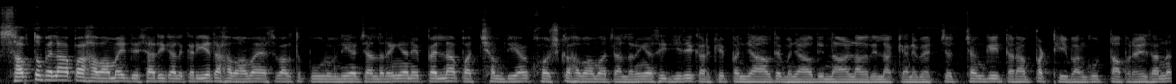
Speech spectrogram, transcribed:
ਸਭ ਤੋਂ ਪਹਿਲਾਂ ਆਪਾਂ ਹਵਾਵਾਂ ਦੀ ਦਿਸ਼ਾ ਦੀ ਗੱਲ ਕਰੀਏ ਤਾਂ ਹਵਾਵਾਂ ਇਸ ਵਕਤ ਪੂਰਬ ਦੀਆਂ ਚੱਲ ਰਹੀਆਂ ਨੇ। ਪਹਿਲਾਂ ਪੱਛਮ ਦੀਆਂ ਖੁਸ਼ਕ ਹਵਾਵਾਂ ਚੱਲ ਰਹੀਆਂ ਸੀ, ਜਿਹਦੇ ਕਰਕੇ ਪੰਜਾਬ ਤੇ ਪੰਜਾਬ ਦੇ ਨਾਲ ਲੱਗਦੇ ਇਲਾਕਿਆਂ ਦੇ ਵਿੱਚ ਚੰਗੀ ਤਰ੍ਹਾਂ ਭੱਠੀ ਵਾਂਗੂ ਤਪ ਰਹੇ ਸਨ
